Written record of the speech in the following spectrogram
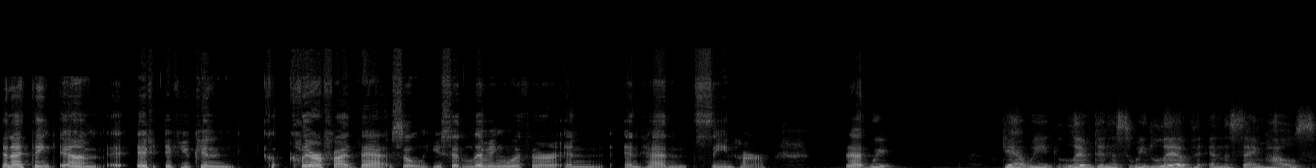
And I think um, if if you can c- clarify that, so you said living with her and and hadn't seen her. That we yeah we lived in this we live in the same house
